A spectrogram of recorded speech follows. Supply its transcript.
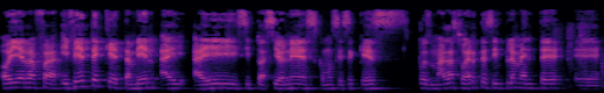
Oye, Rafa, y fíjate que también hay, hay situaciones, ¿cómo se dice? Que es pues mala suerte, simplemente eh,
